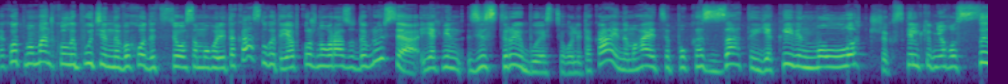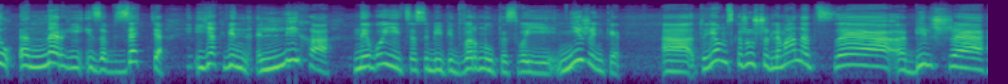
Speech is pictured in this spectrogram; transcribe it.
Так, от момент, коли Путін виходить з цього самого літака, слухайте, я от кожного разу дивлюся, як він зістрибує з цього літака і намагається показати, який він молодчик, скільки в нього сил, енергії і завзяття, і як він ліха не боїться собі підвернути свої ніженьки. Е, то я вам скажу, що для мене це е, більше е,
